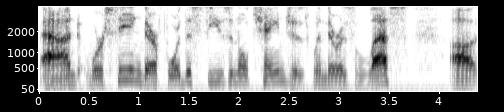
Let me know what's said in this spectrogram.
And we're seeing therefore the seasonal changes. When there is less uh,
